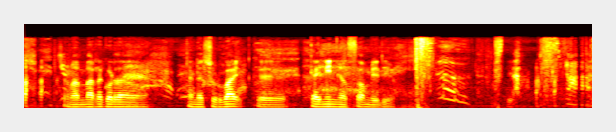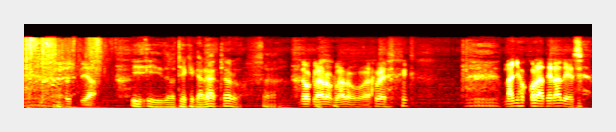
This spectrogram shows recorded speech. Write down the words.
Se me ha, me ha recordado en el Survive que, que hay niños zombies, tío. Hostia. Hostia. Y, y te los tienes que cargar, claro. O sea, No, claro, claro. A ver. Daños colaterales.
